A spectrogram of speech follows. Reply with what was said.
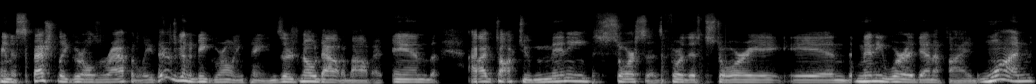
and especially girls rapidly, there's going to be growing pains. There's no doubt about it. And I've talked to many sources for this story, and many were identified. One,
